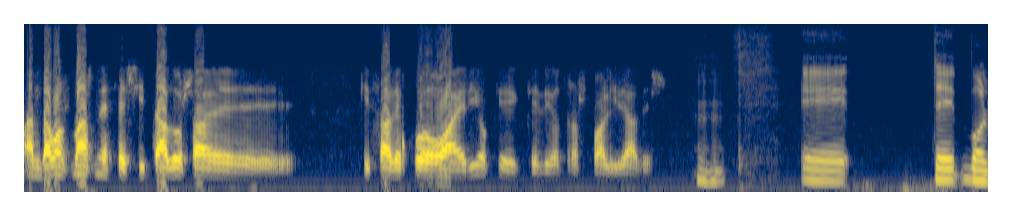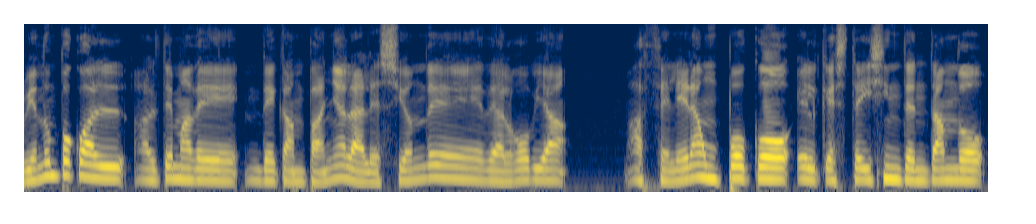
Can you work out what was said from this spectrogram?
andamos más necesitados eh, quizá de juego aéreo que, que de otras cualidades. Uh te, volviendo un poco al, al tema de, de, campaña, la lesión de, de Algovia acelera un poco el que estéis intentando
